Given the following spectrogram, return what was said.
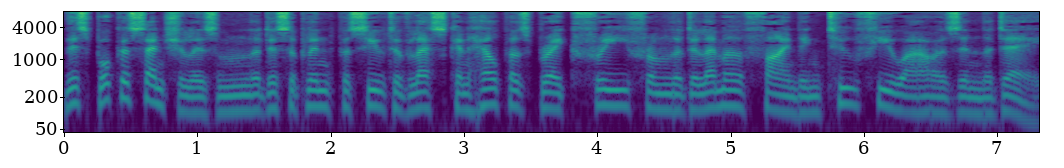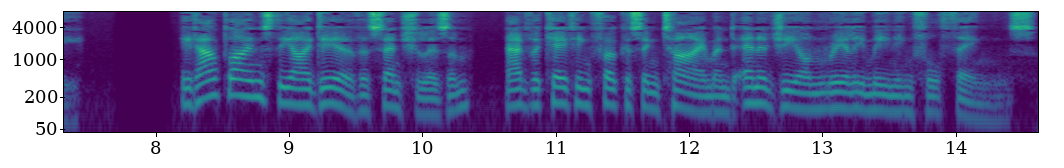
This book Essentialism The Disciplined Pursuit of Less can help us break free from the dilemma of finding too few hours in the day. It outlines the idea of essentialism, advocating focusing time and energy on really meaningful things.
